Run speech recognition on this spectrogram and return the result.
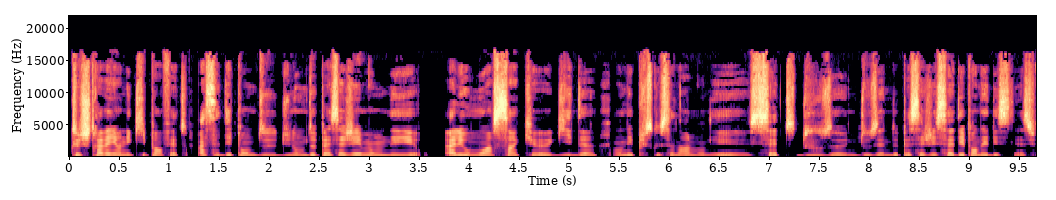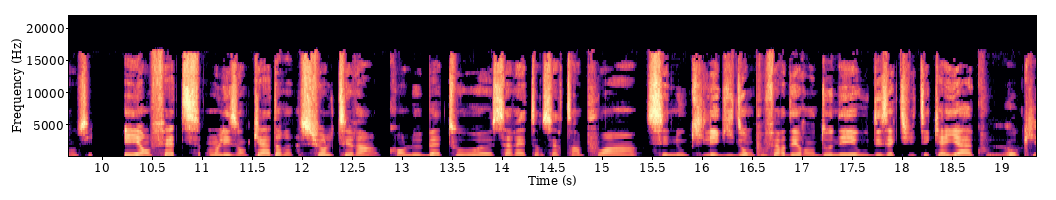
que je travaille en équipe en fait. Bah, ça dépend du nombre de passagers, mais on est allez au moins 5 euh, guides. On est plus que ça normalement, on est 7, 12, une douzaine de passagers, ça dépend des destinations aussi. Et en fait, on les encadre sur le terrain quand le bateau euh, s'arrête à un certain point. C'est nous qui les guidons pour faire des randonnées ou des activités kayak. Ou... Ok,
